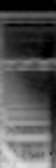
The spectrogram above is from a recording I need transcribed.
you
